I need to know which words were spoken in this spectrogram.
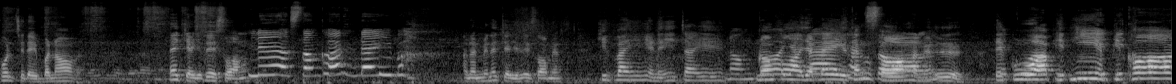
คนจะได้บ้านอก แน่ใจจะได้สองเลือกสองคนได้บ่อันนั้นไม่แน่ใจจะได้สองไหมคิดไว้ในใจน้องก็น้องก็อยากได้ทั้งสองอยากได้ทั้งสอง เห็นไหมเออแต่กลัวผิดฮีดผิดคอง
